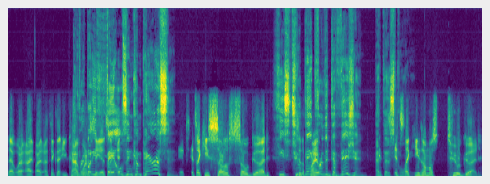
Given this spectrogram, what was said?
that what I I think that you kind of want to Everybody it's like, fails in comparison. it's it's like he's so so good. He's too to big point- for the division at this point. It's point. like he's almost too good.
